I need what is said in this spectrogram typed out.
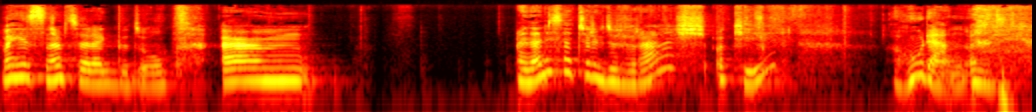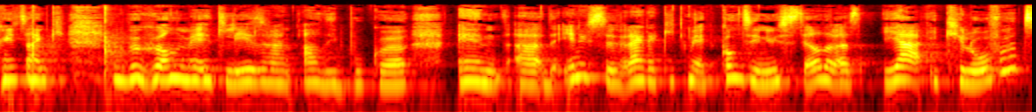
Maar je snapt wat ik bedoel. Um, En dan is natuurlijk de vraag, oké, hoe dan? Ik weet dat ik, begon met het lezen van al die boeken. En uh, de enige vraag dat ik mij continu stelde was, ja, ik geloof het.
